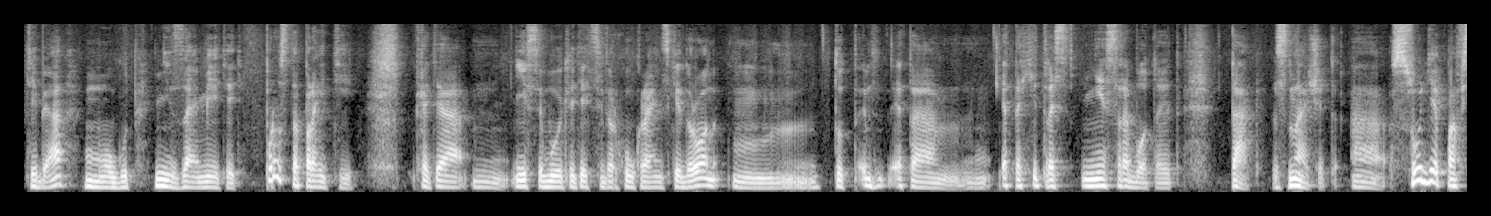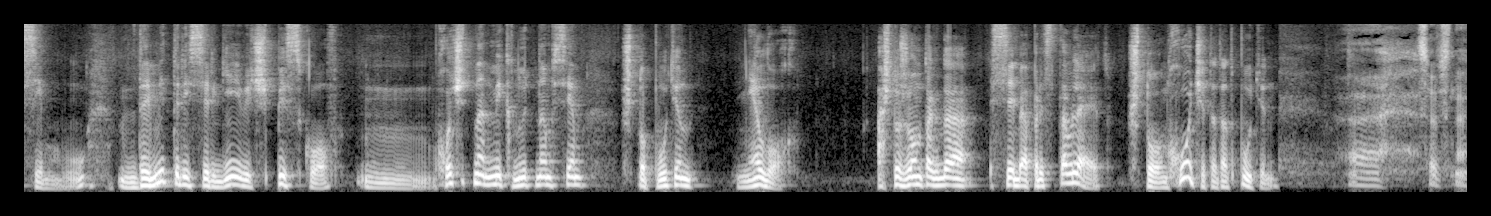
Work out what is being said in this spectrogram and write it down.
тебя могут не заметить просто пройти. Хотя, если будет лететь сверху украинский дрон, тут это, эта хитрость не сработает. Так, значит, а, судя по всему, Дмитрий Сергеевич Песков хочет намекнуть нам всем, что Путин не лох. А что же он тогда себя представляет? Что он хочет, этот Путин? А, собственно,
